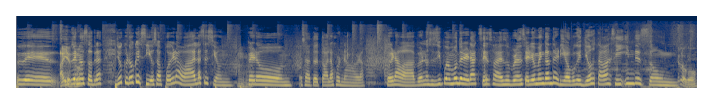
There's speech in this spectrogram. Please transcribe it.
de, ¿Hay de nosotras, yo creo que sí, o sea, fue grabada la sesión, Ujú. pero, o sea, to- toda la jornada, ¿verdad? Fue grabada, pero no sé si podemos tener acceso a eso, pero en serio me encantaría, porque yo estaba así in the zone. Qué loco.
